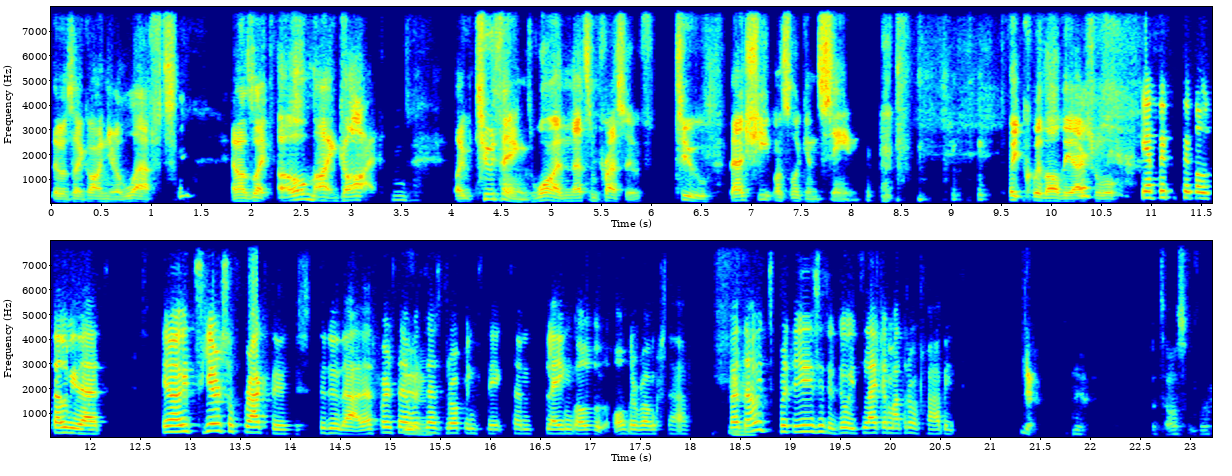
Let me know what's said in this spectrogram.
that was like on your left. And I was like, oh my God. Like two things. One, that's impressive. Two, that sheet must look insane. like with all the actual yeah, pe- people tell me that. You know, it's years of practice to do that. At first, I was just dropping sticks and playing all, all the wrong stuff. But Mhm. now it's pretty easy to do. It's like a matter of habit. Yeah. Yeah. That's awesome. Though.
